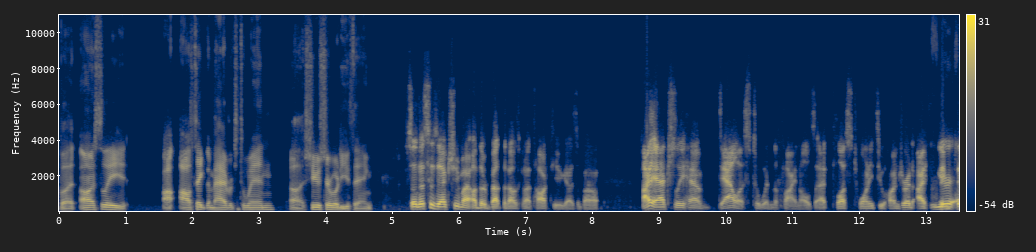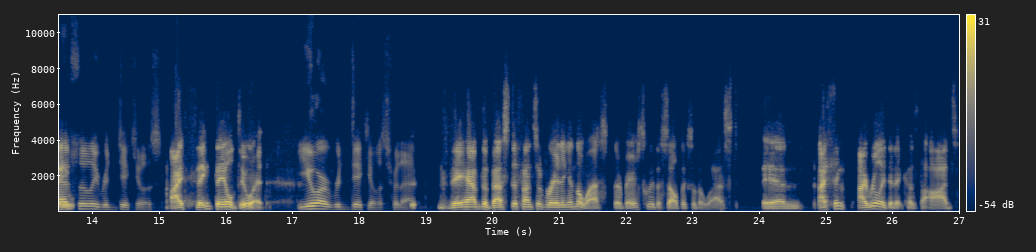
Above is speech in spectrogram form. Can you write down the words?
But honestly, I'll, I'll take the Mavericks to win. Uh, Schuster, what do you think? So this is actually my other bet that I was going to talk to you guys about. I actually have Dallas to win the finals at plus twenty two hundred. I think you're they, absolutely ridiculous. I think they'll do it. You are ridiculous for that. They have the best defensive rating in the West. They're basically the Celtics of the West, and I think I really did it because the odds.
